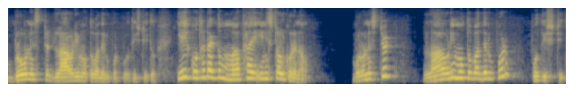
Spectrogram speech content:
ব্রোনেস্টেড লাউরি মতবাদের উপর প্রতিষ্ঠিত। এই কথাটা একদম মাথায় ইনস্টল করে নাও। ব্রোনস্টেড লাউরি মতবাদের উপর প্রতিষ্ঠিত।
